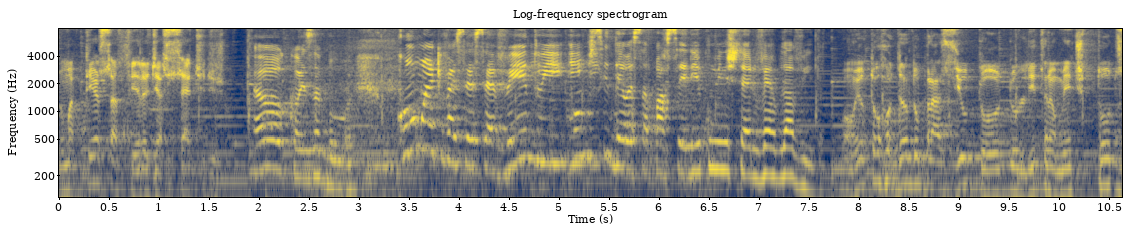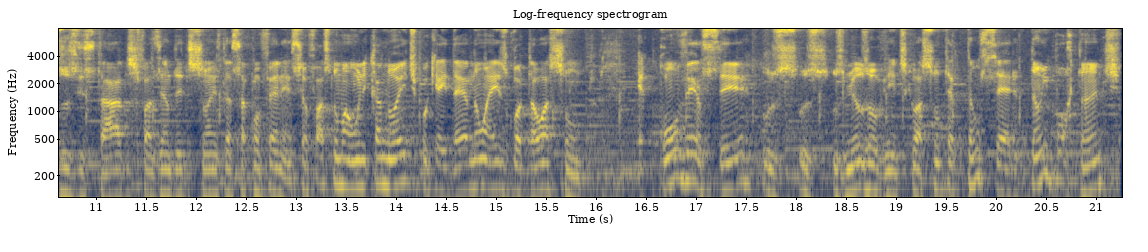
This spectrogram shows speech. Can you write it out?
Numa terça-feira, dia 7 de junho. Oh, coisa boa. Como é que vai ser esse evento e como se deu essa parceria com o Ministério Verbo da Vida? Bom, eu estou rodando o Brasil todo, literalmente todos os estados, fazendo edições dessa conferência. Eu faço numa única noite, porque a ideia não é esgotar o assunto, é convencer os, os, os meus ouvintes que o assunto é tão sério, tão importante,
